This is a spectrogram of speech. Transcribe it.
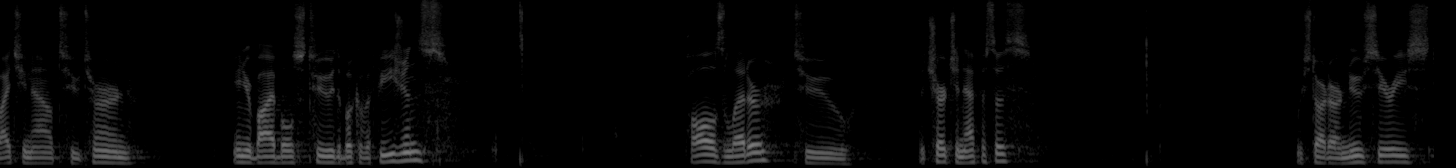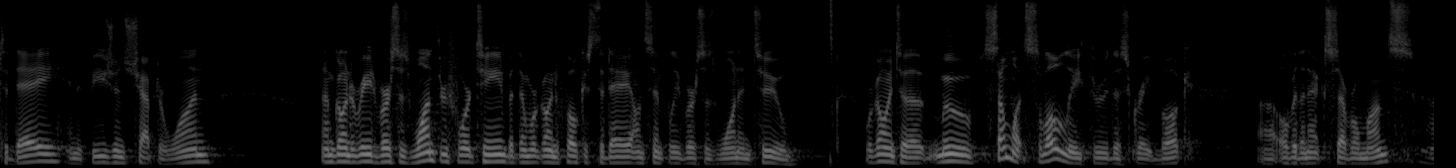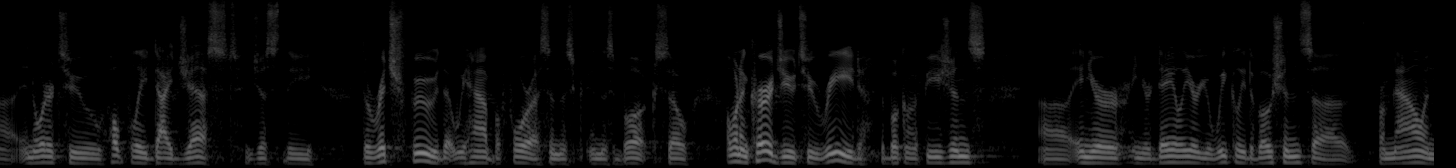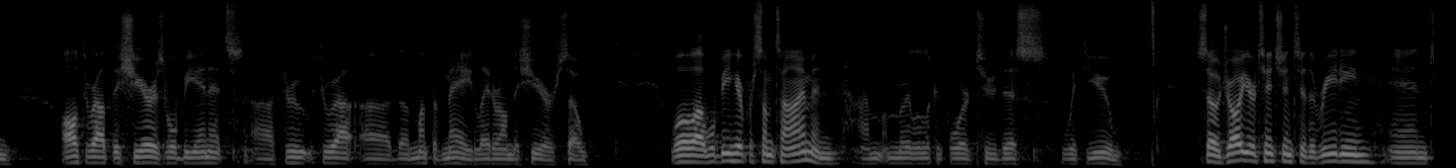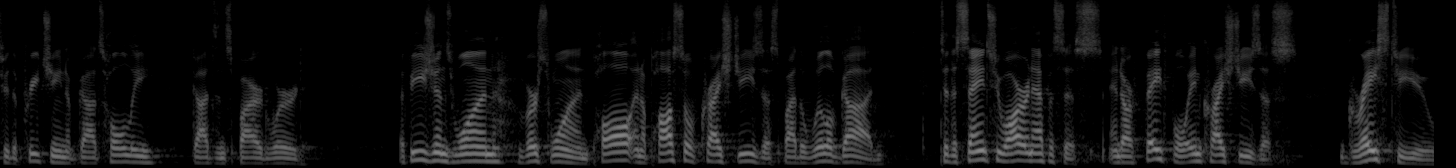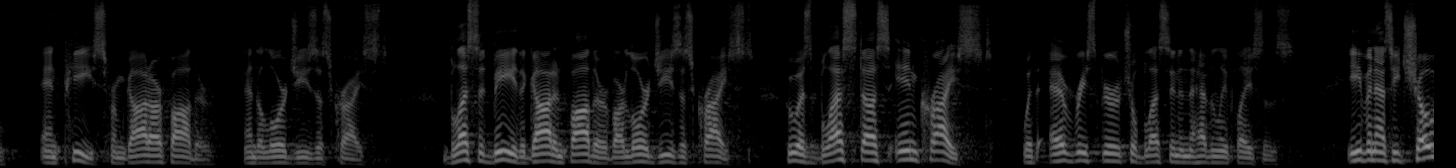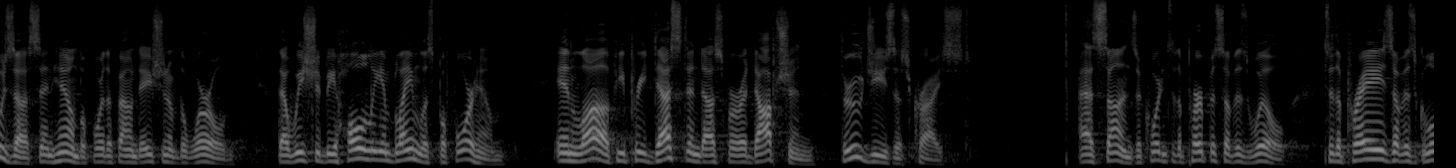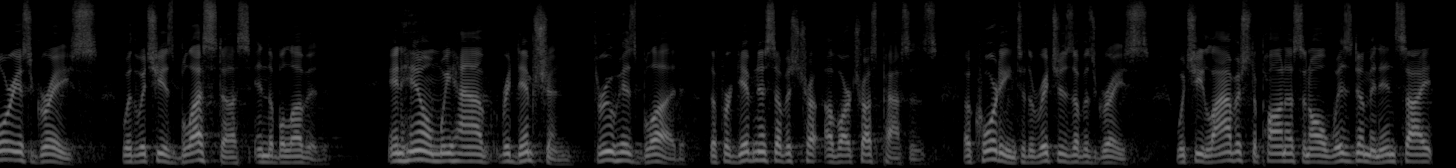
invite you now to turn in your Bibles to the book of Ephesians. Paul's letter to the church in Ephesus. We start our new series today in Ephesians chapter 1. I'm going to read verses 1 through 14, but then we're going to focus today on simply verses 1 and 2. We're going to move somewhat slowly through this great book uh, over the next several months in order to hopefully digest just the, the rich food that we have before us in this, in this book. So I want to encourage you to read the book of Ephesians uh, in, your, in your daily or your weekly devotions uh, from now and all throughout this year as we'll be in it uh, through, throughout uh, the month of May later on this year. So we'll, we'll be here for some time, and I'm, I'm really looking forward to this with you. So draw your attention to the reading and to the preaching of God's holy, God's inspired word. Ephesians 1, verse 1 Paul, an apostle of Christ Jesus, by the will of God, to the saints who are in Ephesus and are faithful in Christ Jesus, grace to you and peace from God our Father and the Lord Jesus Christ. Blessed be the God and Father of our Lord Jesus Christ, who has blessed us in Christ with every spiritual blessing in the heavenly places even as he chose us in him before the foundation of the world, that we should be holy and blameless before him. In love, he predestined us for adoption through Jesus Christ as sons, according to the purpose of his will, to the praise of his glorious grace with which he has blessed us in the beloved. In him we have redemption through his blood, the forgiveness of, his tr- of our trespasses, according to the riches of his grace, which he lavished upon us in all wisdom and insight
